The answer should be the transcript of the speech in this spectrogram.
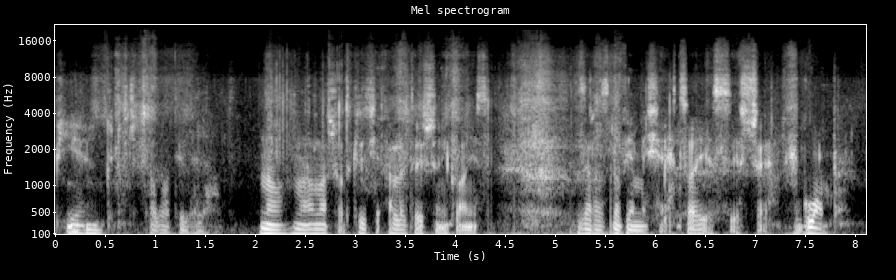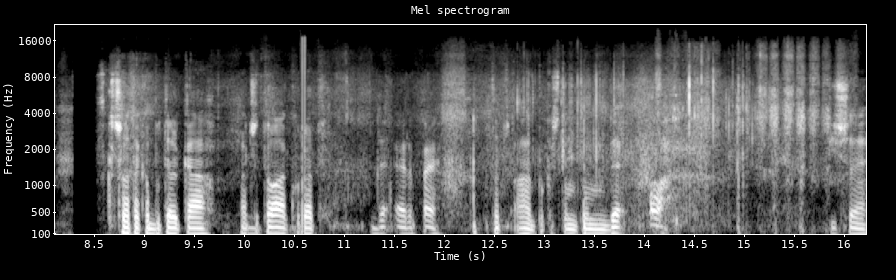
Pięknie. Czekała tyle lat. No, na nasze odkrycie, ale to jeszcze nie koniec. Zaraz dowiemy się, co jest jeszcze w głąb. Skrzała taka butelka, znaczy to akurat, DRP. a pokaż tą, tą D, o, pisze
